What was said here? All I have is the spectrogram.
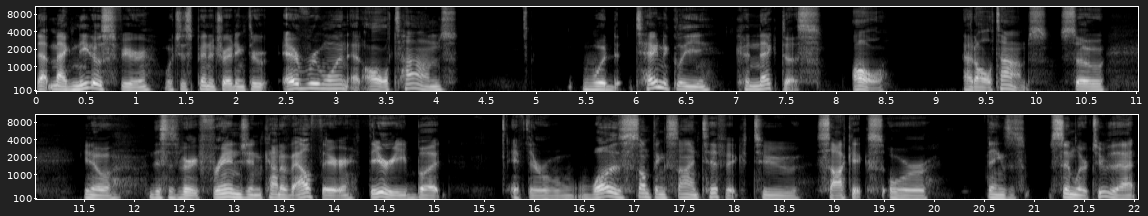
That magnetosphere, which is penetrating through everyone at all times, would technically connect us all at all times. So, you know, this is very fringe and kind of out there theory, but if there was something scientific to psychics or things similar to that,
